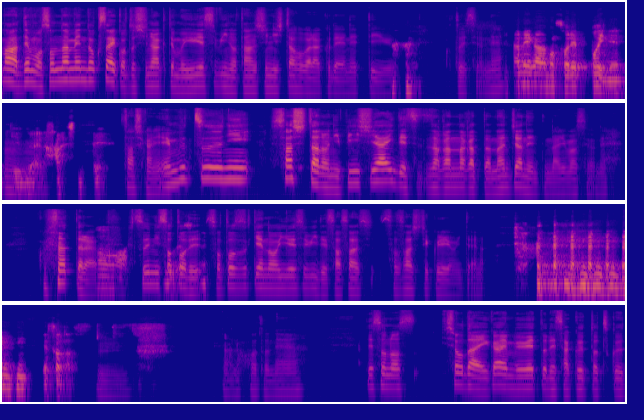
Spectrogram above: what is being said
まあでもそんなめんどくさいことしなくても USB の端子にした方が楽だよねっていう ことですよね見。た目があの、それっぽいねっていうぐらいの話で、確かに M2 に挿したのに PCI で繋がんなかったらなんじゃねんってなりますよね。これだったら普通に外で、ね外付けの USB で挿さ挿さしてくれよみたいな。で そうなんです。うん。なるほどね。で、その初代が MWET でサクッと作っ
